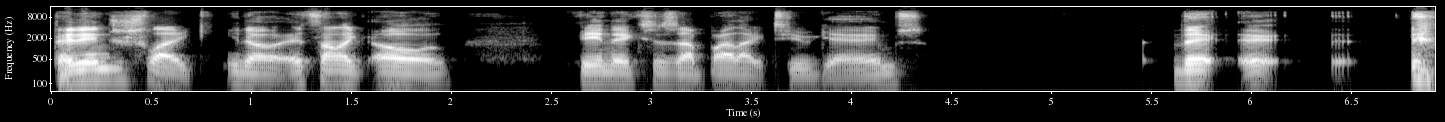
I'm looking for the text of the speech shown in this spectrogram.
They didn't just like, you know, it's not like, oh, Phoenix is up by like two games. They,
